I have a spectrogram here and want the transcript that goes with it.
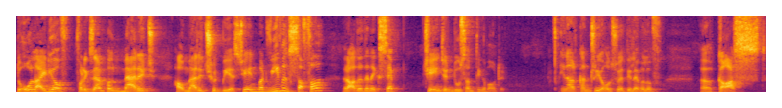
the whole idea of for example marriage how marriage should be has change but we will suffer rather than accept change and do something about it in our country also at the level of uh, caste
